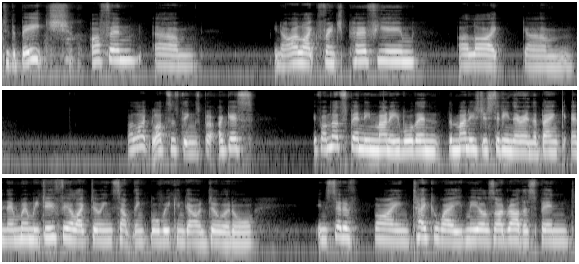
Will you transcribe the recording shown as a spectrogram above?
to the beach often. Um, you know, I like French perfume. I like um, I like lots of things, but I guess if I'm not spending money, well, then the money's just sitting there in the bank. And then when we do feel like doing something, well, we can go and do it. Or instead of buying takeaway meals, I'd rather spend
